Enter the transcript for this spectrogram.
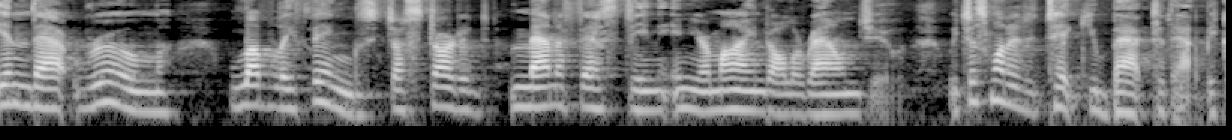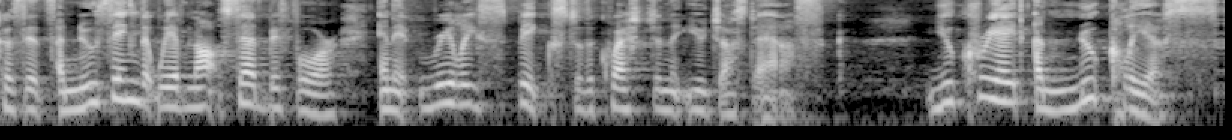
in that room lovely things just started manifesting in your mind all around you. We just wanted to take you back to that because it's a new thing that we have not said before and it really speaks to the question that you just asked. You create a nucleus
